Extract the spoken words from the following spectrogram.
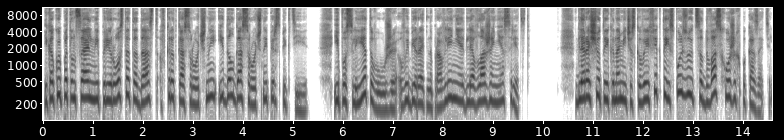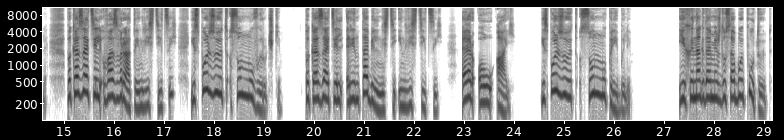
и какой потенциальный прирост это даст в краткосрочной и долгосрочной перспективе. И после этого уже выбирать направление для вложения средств. Для расчета экономического эффекта используются два схожих показателя. Показатель возврата инвестиций использует сумму выручки. Показатель рентабельности инвестиций, ROI, использует сумму прибыли. Их иногда между собой путают.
